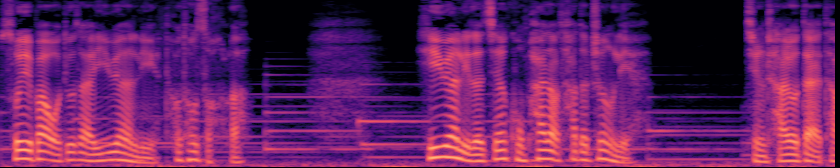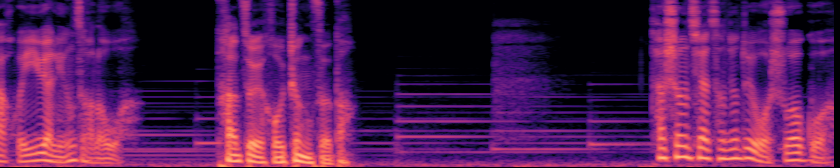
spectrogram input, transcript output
所以把我丢在医院里，偷偷走了。医院里的监控拍到他的正脸，警察又带他回医院领走了我。”他最后正色道。他生前曾经对我说过：“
